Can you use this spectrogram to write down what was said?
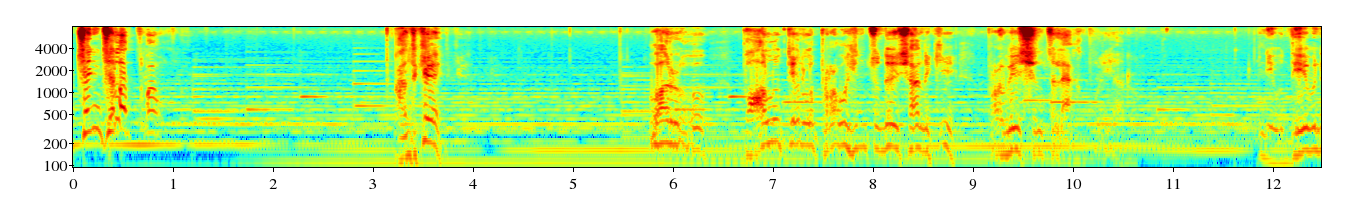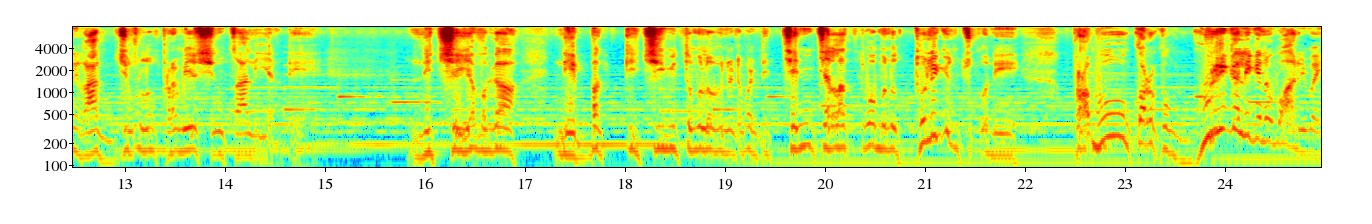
చంచలత్వం. అందుకే వారు పాలు తీరులు ప్రవహించు దేశానికి ప్రవేశించలేకపోయారు. నీవు దేవుని రాజ్యంలో ప్రవేశించాలి అంటే నిశ్చయముగా నీ భక్తి జీవితంలో ఉన్నటువంటి చంచలత్వమును తొలగించుకొని ప్రభు కొరకు గురి కలిగిన వారివై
